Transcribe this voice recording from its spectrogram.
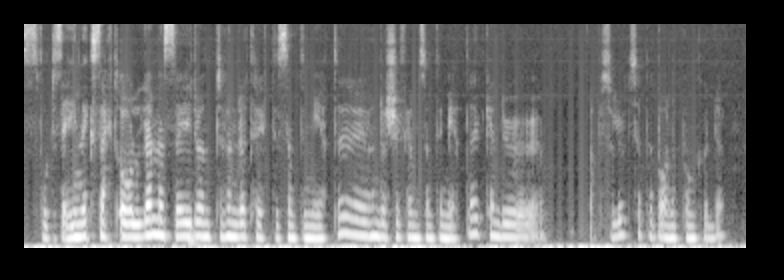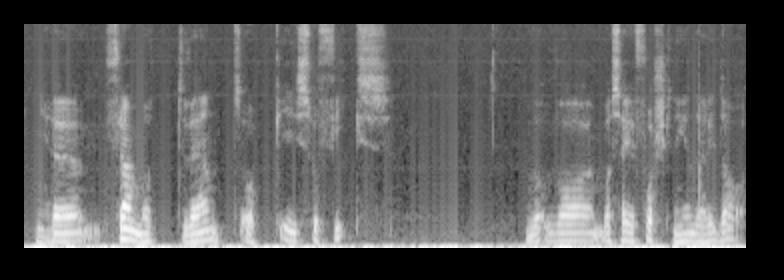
svårt att säga en exakt ålder men säg runt 130 cm, 125 cm kan du absolut sätta barnet på en kudde. Eh, framåtvänt och isofix. Va, vad- vad säger forskningen där idag?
